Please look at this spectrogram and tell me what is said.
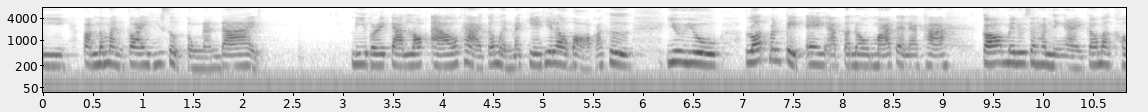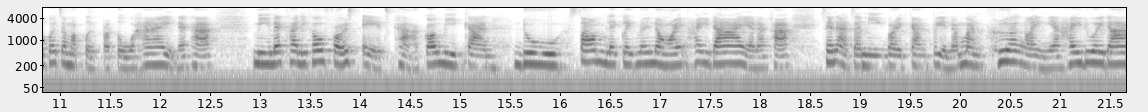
นีปั๊มน้ำมันใกล้ที่สุดตรงนั้นได้มีบริการล็อกเอาท์ค่ะ ก็เหมือนเมื่อกี้ที่เราบอกก็คืออยู่ๆรถมันปิดเองอัตโนมัตินะคะ ก็ไม่รู้จะทำยังไง ก็มาเขาก็จะมาเปิดประตูให้นะคะ มี mechanical first aid ค่ะ ก็มีการดูซ่อมเล็กๆ น้อยๆ ให้ได้นะคะ เช่นอาจจะมีบริการเปลี่ยนน้ำมันเครื่องอะไรอย่างเงี้ยให้ด้วยได้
